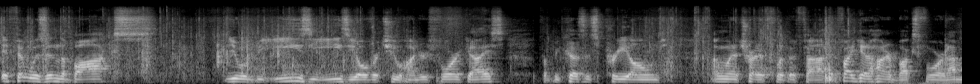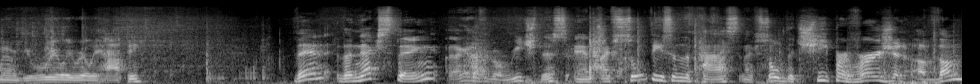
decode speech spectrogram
if it was in the box, you would be easy, easy over 200 for it, guys. But because it's pre-owned, I'm gonna try to flip it fast. If I get 100 bucks for it, I'm gonna be really, really happy. Then the next thing, I'm gonna have to go reach this, and I've sold these in the past, and I've sold the cheaper version of them.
